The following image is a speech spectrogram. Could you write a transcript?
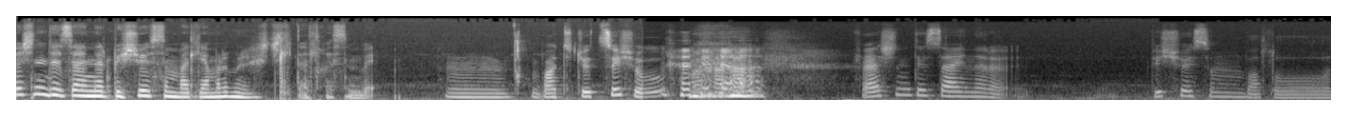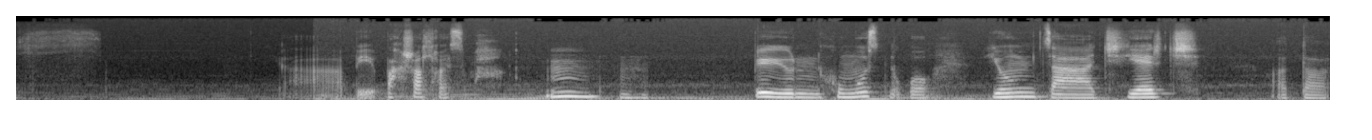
Фэшн дизайнер биш байсан бол ямар мэрэгчлэлт алах байсан бэ? Мм бодч үзсэн шүү. Fashion designer биш байсан болвол яа би багш болох байсан баг. Би ер нь хүмүүст нөгөө юм зааж, ярьж одоо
